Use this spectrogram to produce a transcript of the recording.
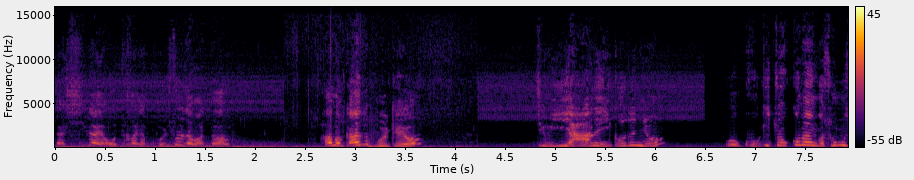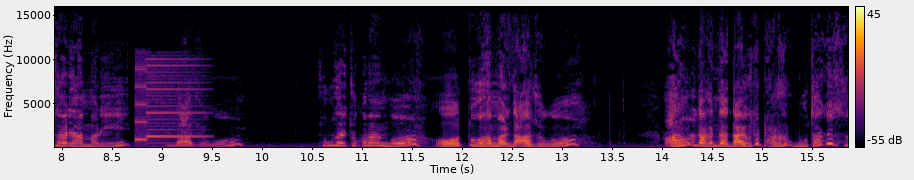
야 시가야 어떡하냐 벌써 잡았다 한번 까서 볼게요 지금 이 안에 있거든요 어 고기 조그만 거 송사리 한 마리 놔주고 송사리 조그만 거 어 또 한 마리 놔주고. 아 형들 나 근데 나 여기서 방송 못하겠어.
